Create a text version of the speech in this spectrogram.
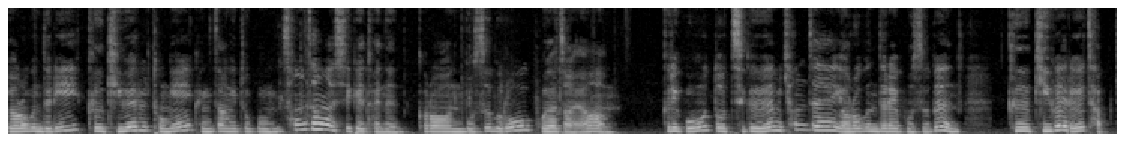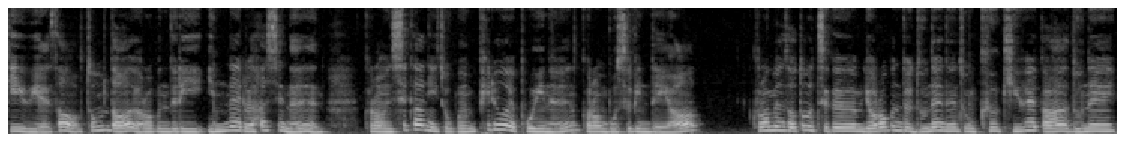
여러분들이 그 기회를 통해 굉장히 조금 성장하시게 되는 그런 모습으로 보여져요. 그리고 또 지금 현재 여러분들의 모습은 그 기회를 잡기 위해서 좀 더 여러분들이 인내를 하시는 그런 시간이 조금 필요해 보이는 그런 모습인데요. 그러면서도 지금 여러분들 눈에는 좀 그 기회가 눈에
